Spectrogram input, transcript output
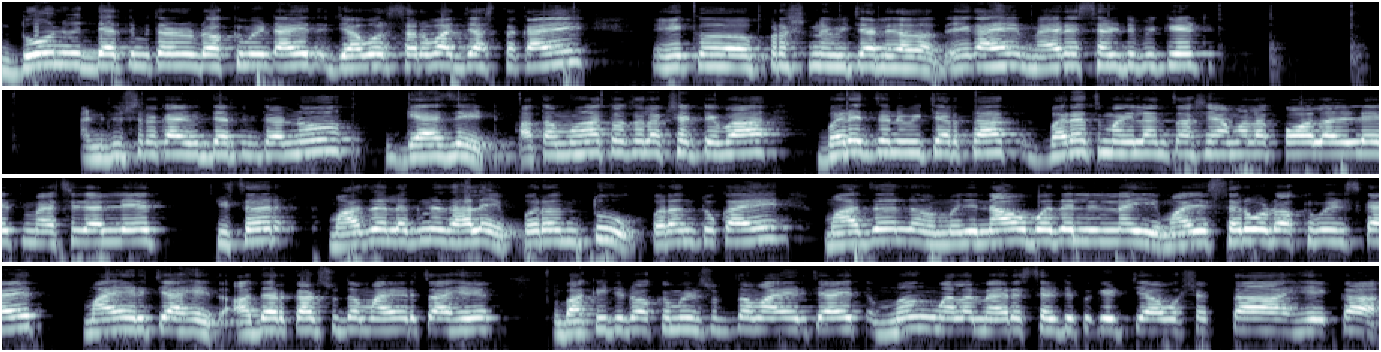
दोन विद्यार्थी मित्रांनो डॉक्युमेंट आहेत ज्यावर सर्वात जास्त काय एक प्रश्न विचारले जातात. एक आहे मॅरेज सर्टिफिकेट आणि दुसरं काय विद्यार्थी मित्रांनो? गॅझेट आता महत्वाचं लक्षात ठेवा. बरेच जण विचारतात बऱ्याच महिलांचा असे आम्हाला कॉल आलेले आहेत मेसेज आलेले आहेत. की सर माझं लग्न झालंय परंतु परंतु काय माझं ल- म्हणजे नाव बदललेलं नाही माझे सर्व डॉक्युमेंट्स काय आहेत? माहेरचे आहेत. आधार कार्ड सुद्धा माहेरचं आहे. बाकीचे डॉक्युमेंट सुद्धा माहेरचे आहेत. मग मला मॅरेज सर्टिफिकेटची आवश्यकता आहे का?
